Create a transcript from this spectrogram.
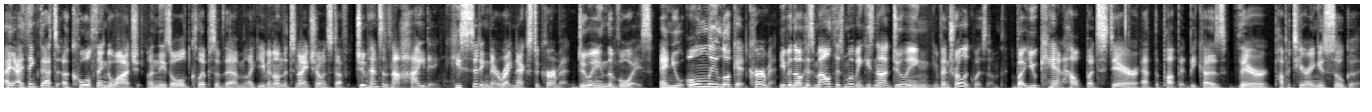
I, I think that's a cool thing to watch on these old clips of them, like even on the Tonight Show and stuff. Jim Henson's not hiding; he's sitting there right next to Kermit, doing the voice, and you only look at Kermit, even though his mouth is moving. He's not doing ventriloquism, but you can't help but stare at the puppet because their puppeteering is so good.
